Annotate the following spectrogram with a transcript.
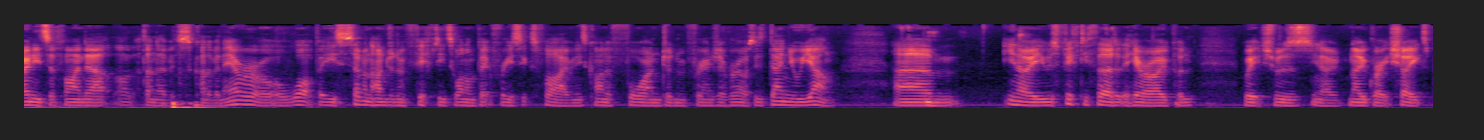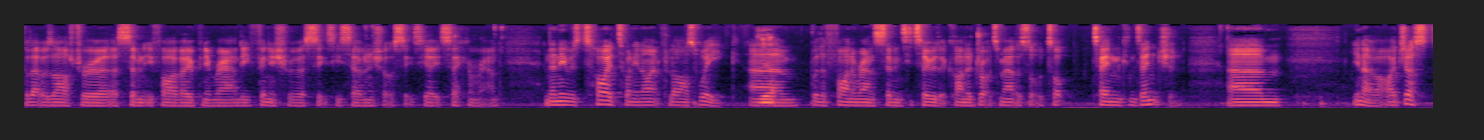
only to find out, I don't know if it's kind of an error or, or what, but he's 750 to 1 on Bet365, and he's kind of 400 and 300 everywhere else. Is Daniel Young. Um, You know, he was 53rd at the Hero Open, which was, you know, no great shakes, but that was after a, a 75 opening round. He finished with a 67 and shot a 68 second round. And then he was tied 29th last week um, Yeah. with a final round 72 that kind of dropped him out of sort of top 10 contention. Um, you know, I just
